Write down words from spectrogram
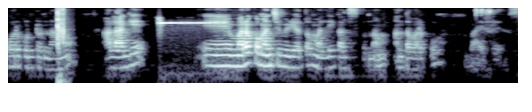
కోరుకుంటున్నాను. అలాగే మరొక మంచి వీడియోతో మళ్ళీ కలుసుకుందాం. అంతవరకు బాయ్ ఫ్రెండ్స్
